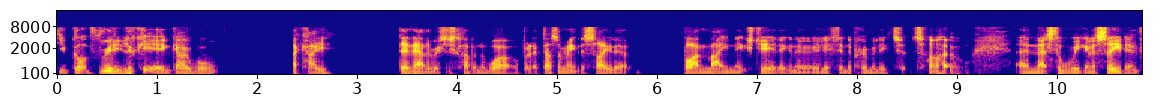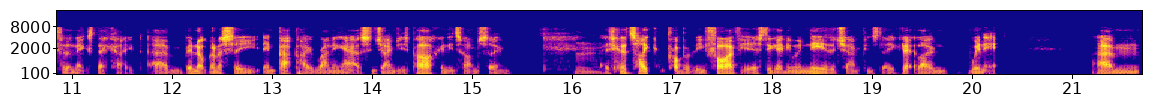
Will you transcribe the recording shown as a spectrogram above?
you've got to really look at it and go, well, okay, they're now the richest club in the world, but it doesn't mean to say that by May next year they're going to be lifting the Premier League t- title, and that's the we're going to see them for the next decade. Um, we're not going to see Mbappe running out at St James's Park anytime soon. Hmm. It's going to take probably five years to get anywhere near the Champions League, let alone win it. Um,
